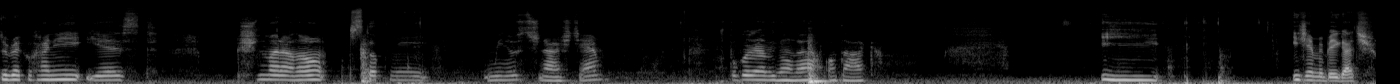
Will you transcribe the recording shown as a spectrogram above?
Dobra, kochani, jest 7 rano, stopni minus 13. Pogoda wygląda o tak. I idziemy biegać.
